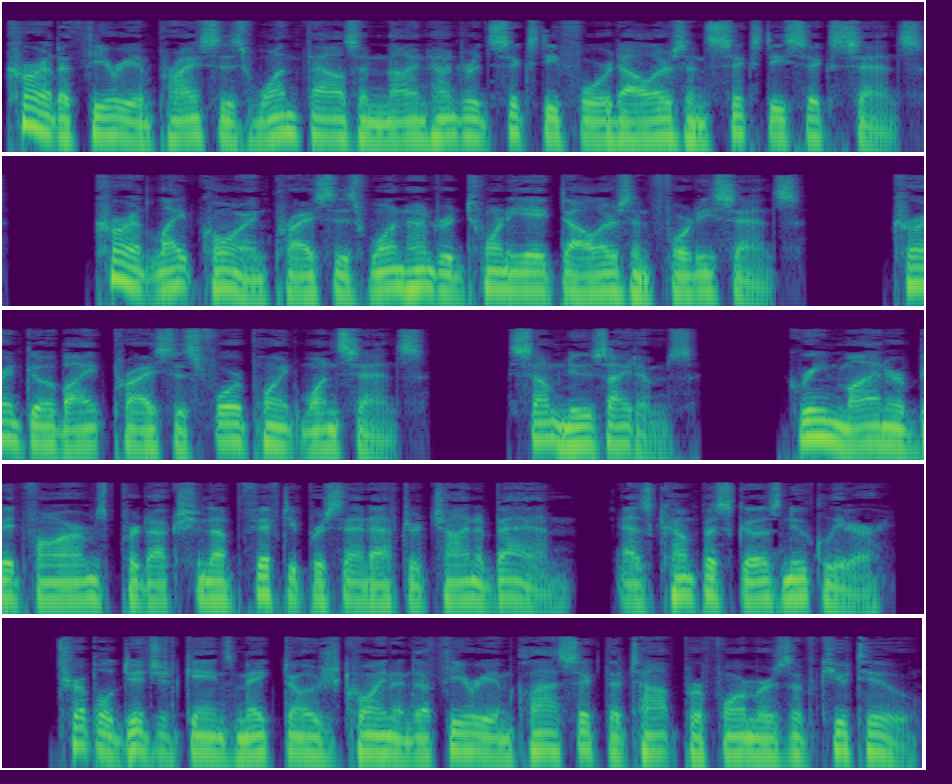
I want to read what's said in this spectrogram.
Current Ethereum price is $1,964.66. Current Litecoin price is $128.40. Current GoByte price is 4.1 cents. Some news items. Green miner Bitfarms production up 50% after China ban, as Compass goes nuclear. Triple-digit gains make Dogecoin and Ethereum Classic the top performers of Q2.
